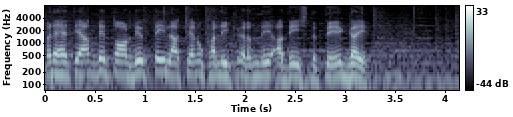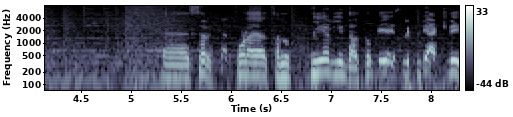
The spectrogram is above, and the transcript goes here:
ਪਰ ਇਹਤਿਆਤ ਦੇ ਤੌਰ ਦੇ ਉੱਤੇ ਇਲਾਕਿਆਂ ਨੂੰ ਖਾਲੀ ਕਰਨ ਦੇ ਆਦੇਸ਼ ਦਿੱਤੇ ਗਏ। ਸਰ ਥੋੜਾ ਜਿਹਾ ਸਾਨੂੰ ਕਲੀਅਰਲੀ ਦੱਸ ਦਿਓ ਕਿ ਇਸ ਲਈ ਕਿਉਂਕਿ ਐਕਚੁਅਲੀ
